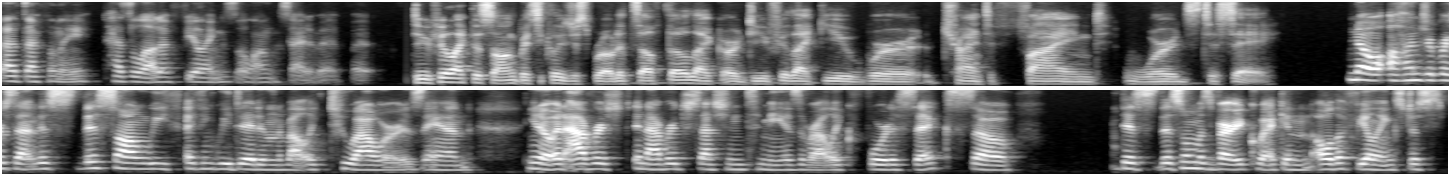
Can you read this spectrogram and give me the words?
that definitely has a lot of feelings alongside of it but do you feel like the song basically just wrote itself though? Like or do you feel like you were trying to find words to say? No 100% this this song we i think we did in about like two hours and you know an average an average session to me is around like four to six. So this this one was very quick and all the feelings just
